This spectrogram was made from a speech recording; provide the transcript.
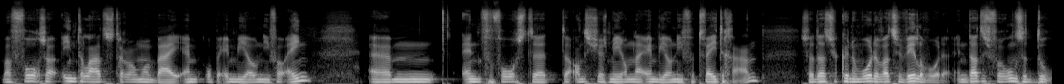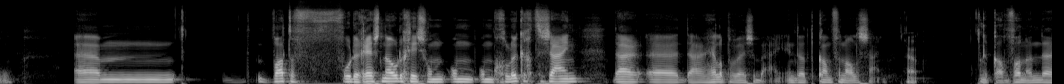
Maar vervolgens in te laten stromen bij, op MBO niveau 1. Um, en vervolgens te, te enthousiasmeren om naar MBO niveau 2 te gaan. Zodat ze kunnen worden wat ze willen worden. En dat is voor ons het doel. Um, wat er voor de rest nodig is om, om, om gelukkig te zijn, daar, uh, daar helpen we ze bij. En dat kan van alles zijn. Ja. Dat kan van een, uh,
